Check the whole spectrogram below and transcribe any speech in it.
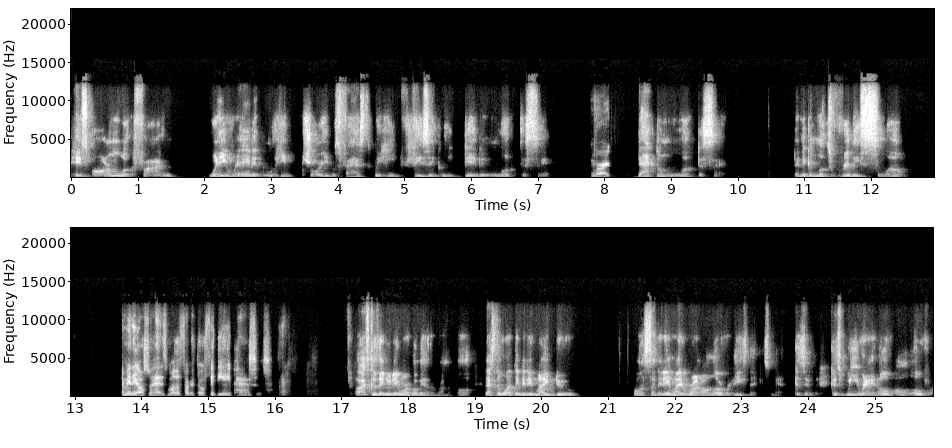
his arm looked fine. When he ran it, he sure he was fast, but he physically didn't look the same. Right. Dak don't look the same. That nigga looks really slow. I mean, they also had this motherfucker throw 58 passes. Oh, that's because they knew they weren't gonna be able to run the ball. That's the one thing that they might do on Sunday. They might run all over these niggas, man. Because because we ran over all over them.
